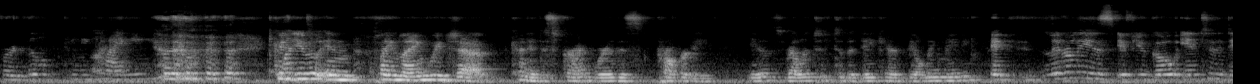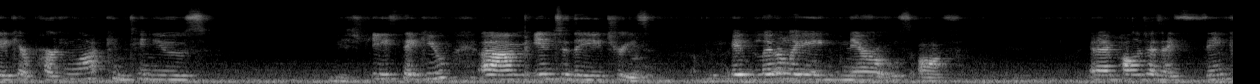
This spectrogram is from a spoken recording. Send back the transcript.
for little teeny tiny. Could you, in plain language, uh, kind of describe where this property is relative to the daycare building maybe? It literally is, if you go into the daycare parking lot, continues east, thank you, um, into the trees. It literally narrows off. And I apologize, I think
